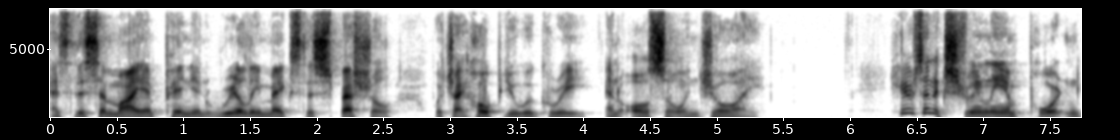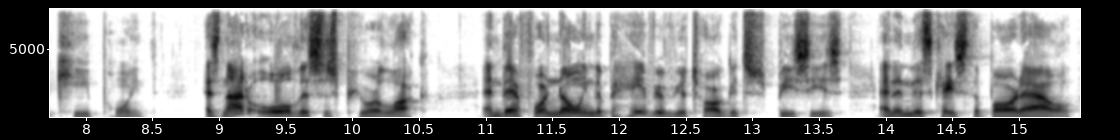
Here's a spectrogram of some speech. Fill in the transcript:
as this, in my opinion, really makes this special, which I hope you agree and also enjoy. Here's an extremely important key point, as not all this is pure luck and therefore knowing the behavior of your target species, and in this case the barred owl,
